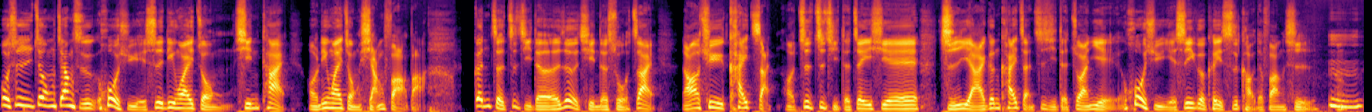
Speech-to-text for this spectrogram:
或是这种这样子，或许也是另外一种心态哦，另外一种想法吧，跟着自己的热情的所在。然后去开展哦自自己的这一些职涯跟开展自己的专业，或许也是一个可以思考的方式。嗯，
